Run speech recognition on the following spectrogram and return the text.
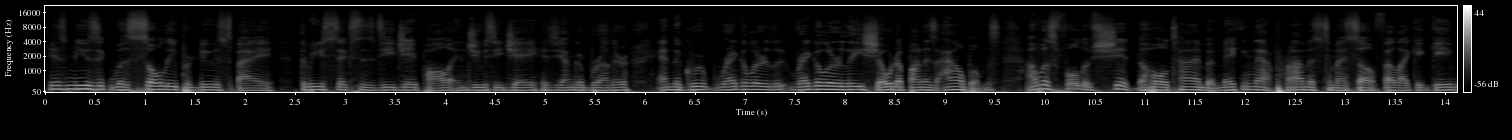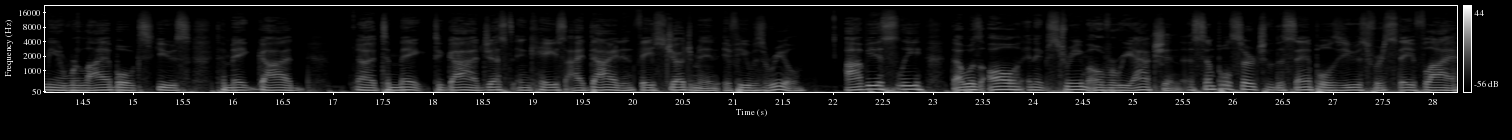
His music was solely produced by Three Sixes DJ Paul and Juicy J, his younger brother, and the group regularly regularly showed up on his albums. I was full of shit the whole time, but making that promise to myself felt like it gave me a reliable excuse to make God uh, to make to God just in case I died and faced judgment if he was real. Obviously, that was all an extreme overreaction. A simple search of the samples used for Stay Fly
